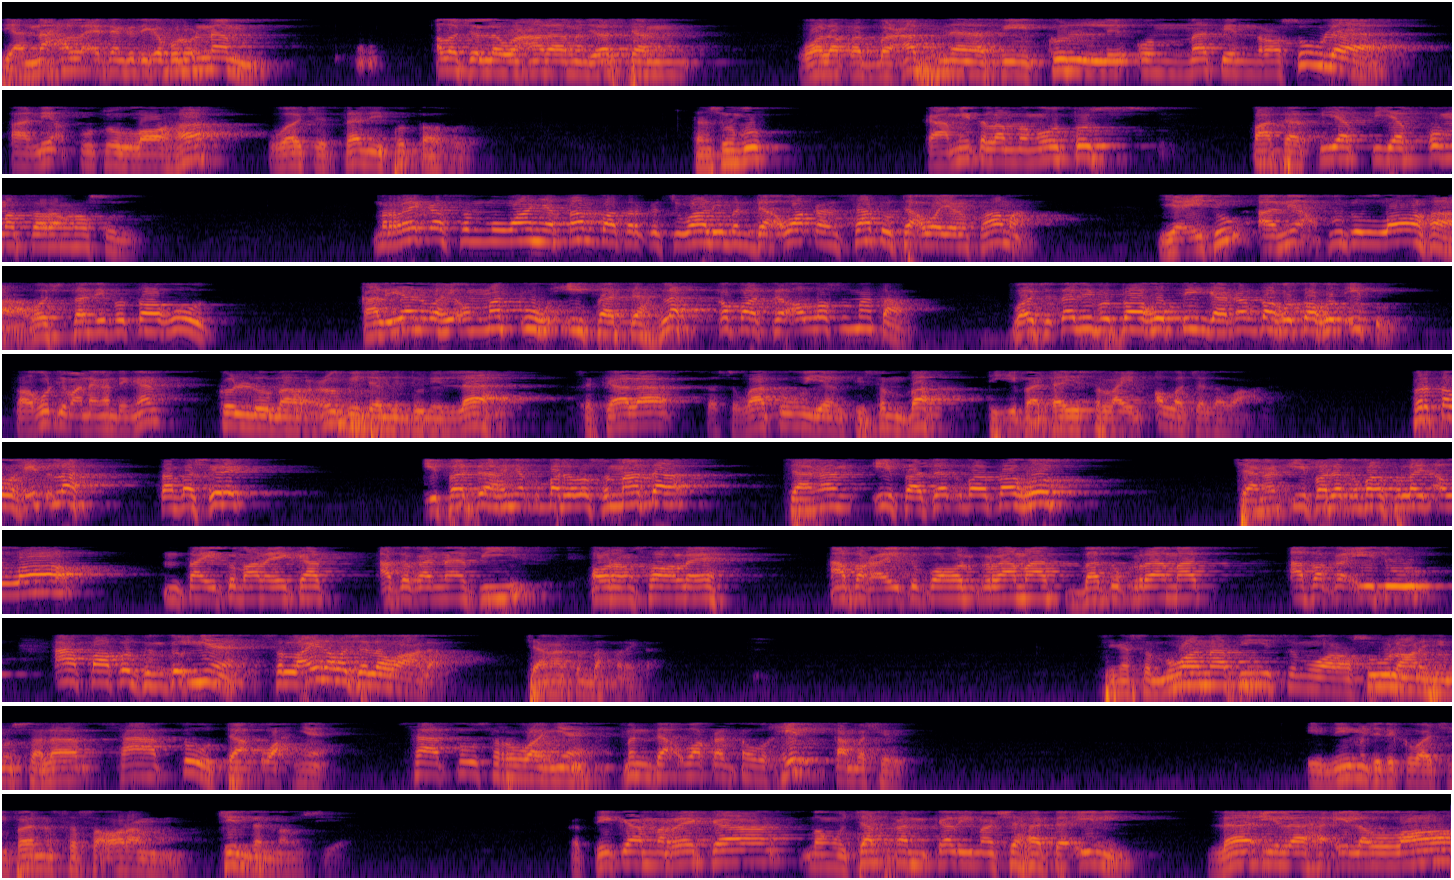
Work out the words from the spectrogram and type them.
Di An-Nahl ayat yang ke-36 Allah Jalla wa ala menjelaskan Walaqad ba'athna fi kulli ummatin rasula ani'budullaha wajtanibut taghut. Dan sungguh kami telah mengutus pada tiap-tiap umat seorang rasul Mereka semuanya tanpa terkecuali mendakwakan satu dakwah yang sama. Yaitu ani'budullaha wajtanibut taghut. Kalian wahai umatku ibadahlah kepada Allah semata. Wajtanibut taghut tinggalkan taghut-taghut itu. Taghut dimanakan dengan kullu ma'ubida min dunillah. Segala sesuatu yang disembah diibadahi selain Allah Jalla wa'ala. Bertauhidlah tanpa syirik. Ibadah hanya kepada Allah semata. Jangan ibadah kepada tauhid. Jangan ibadah kepada selain Allah. Entah itu malaikat ataukah nabi, orang soleh, apakah itu pohon keramat, batu keramat, apakah itu apa pun bentuknya selain Allah Jalla wa'ala. Jangan sembah mereka. Sehingga semua nabi, semua rasul alaihi satu dakwahnya, satu seruannya mendakwakan tauhid tanpa syirik. Ini menjadi kewajiban seseorang jin dan manusia. Ketika mereka mengucapkan kalimat syahadah ini, La ilaha illallah,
